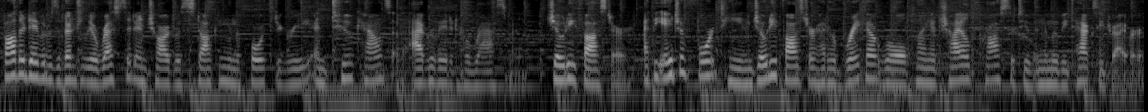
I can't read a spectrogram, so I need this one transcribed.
Father David was eventually arrested and charged with stalking in the fourth degree and two counts of aggravated harassment. Jodie Foster. At the age of 14, Jodie Foster had her breakout role playing a child prostitute in the movie Taxi Driver.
